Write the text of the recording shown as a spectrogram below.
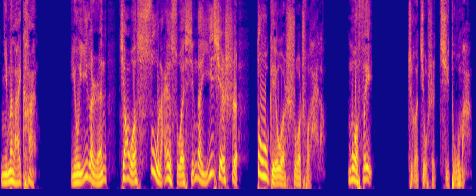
你们来看，有一个人将我素来所行的一切事都给我说出来了。莫非这就是基督吗？”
